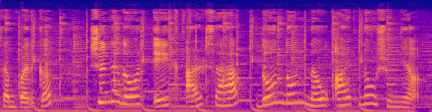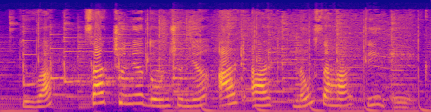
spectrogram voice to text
संपर्क शून्य दोन एक आठ सहा दोन दोन नऊ आठ नऊ शून्य किंवा सात शून्य दोन शून्य आठ आठ नऊ सहा तीन एक.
